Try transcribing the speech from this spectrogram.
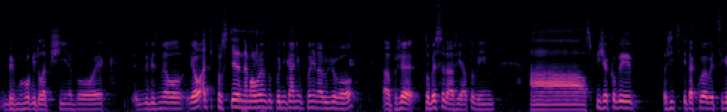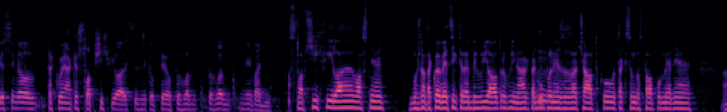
by mohlo být lepší, nebo jak, kdybys měl, jo, ať prostě nemalujeme to podnikání úplně na růžovo, protože to by se daří, já to vím, a spíš jakoby říct i takové věci, kde jsi měl takové nějaké slabší chvíle, když jsi řekl, ty tohle, tohle mi vadí. Slabší chvíle vlastně, možná takové věci, které bych udělal trochu jinak, tak hmm. úplně ze začátku, tak jsem dostal poměrně uh,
